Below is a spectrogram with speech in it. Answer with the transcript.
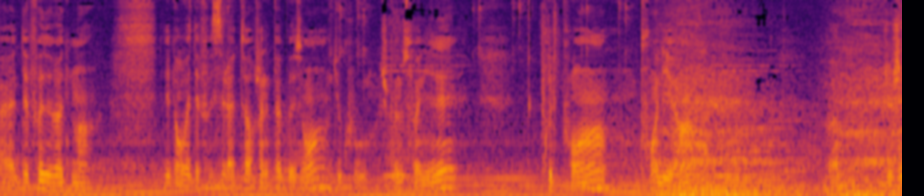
Euh, défaut de votre main. Et ben on va défausser la torche, j'en ai pas besoin. Du coup, je peux me soigner. Coup de poing. Point divin. Voilà. GG.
